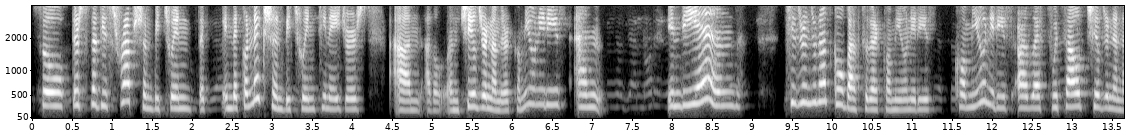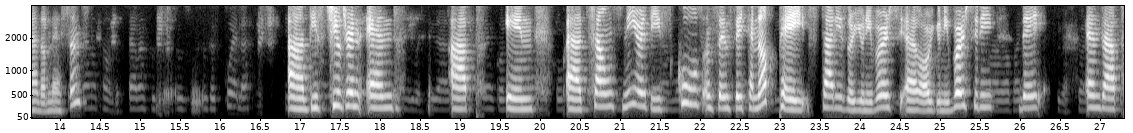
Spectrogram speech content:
So there's a disruption between the in the connection between teenagers and adult and children and their communities. And in the end, children do not go back to their communities. Communities are left without children and adolescents. Uh, these children end up in uh, towns near these schools, and since they cannot pay studies or university uh, or university, they end up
